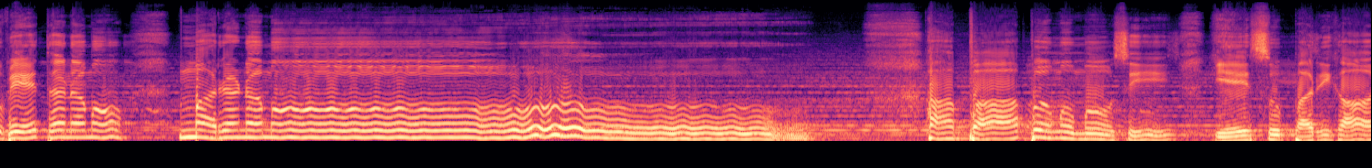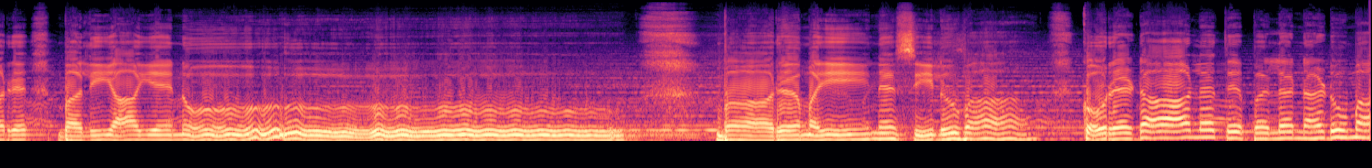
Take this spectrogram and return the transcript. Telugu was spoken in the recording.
పాపమునకు వేతనము మరణము ఆ పాపము మోసి యేసు పరిహార బలియాయను భారమైన సిలువా కొరడాల దెబ్బల నడుమా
